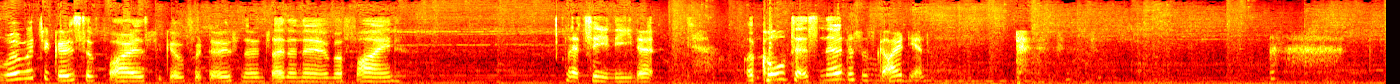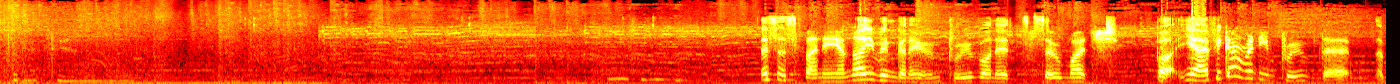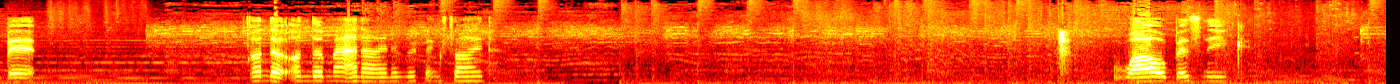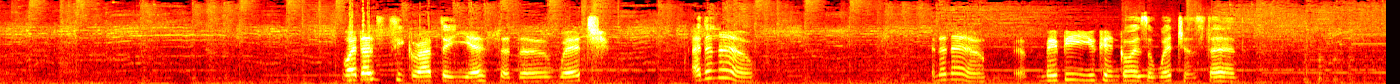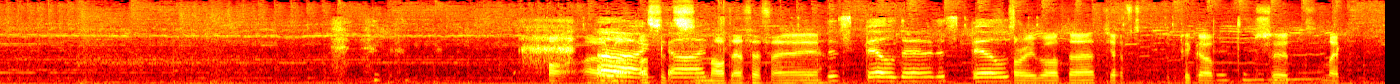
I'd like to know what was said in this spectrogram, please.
Why would you go so far as to go for those nodes? I don't know, but fine. Let's say you need it. Occultist. No, this is Guardian. This is funny. I'm not even gonna improve on it so much. But yeah, I think I already improved it a bit. On the on the mana and everything side. wow, Besnik. Why does he grab the yes at the witch? I don't know. I don't know. Maybe you can go as a witch instead. Oh, uh, Oh, us it's God. not FFA. This build, uh, this build. Sorry about that. You have to pick up shit like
